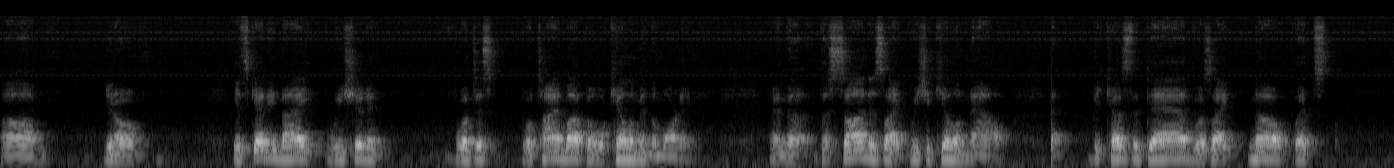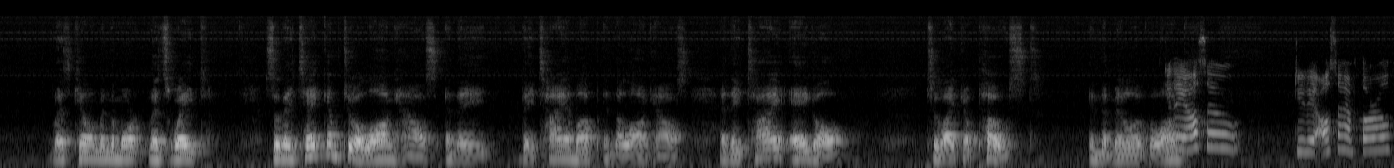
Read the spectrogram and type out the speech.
um, you know it's getting night we shouldn't we'll just we'll tie him up and we'll kill him in the morning. And the, the son is like, we should kill him now. Because the dad was like, no, let's let's kill him in the morning. Let's wait. So they take him to a longhouse and they they tie him up in the longhouse and they tie Egil to like a post in the middle of the long. Do they also do they also have Thorolf?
